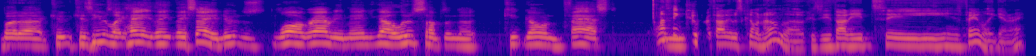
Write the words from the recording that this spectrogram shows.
But uh because he was like, hey, they, they say Newton's law of gravity, man, you gotta lose something to keep going fast. I think Cooper thought he was coming home though, because he thought he'd see his family again, right?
